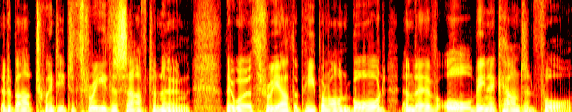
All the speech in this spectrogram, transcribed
at about 20 to 3 this afternoon. There were three other people on board and they've all been accounted for.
